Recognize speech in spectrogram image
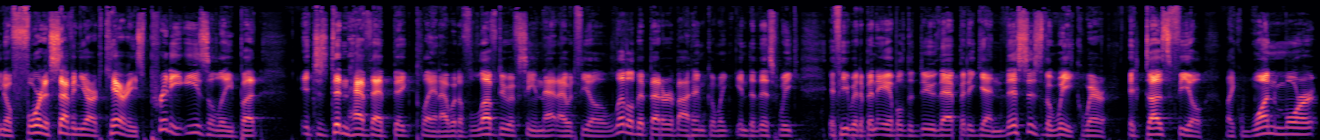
you know, four to seven yard carries pretty easily, but it just didn't have that big play, and I would have loved to have seen that. I would feel a little bit better about him going into this week if he would have been able to do that. But again, this is the week where it does feel like one more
